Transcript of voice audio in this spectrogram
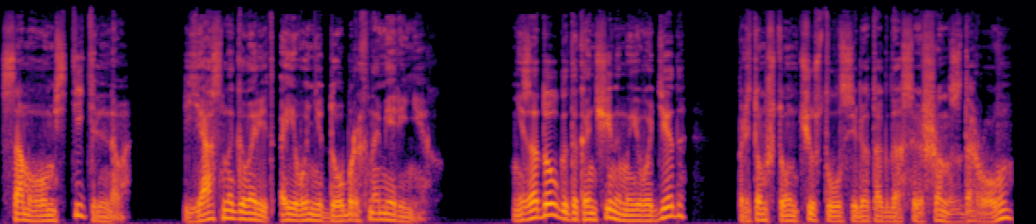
самого мстительного, ясно говорит о его недобрых намерениях. Незадолго до кончины моего деда, при том, что он чувствовал себя тогда совершенно здоровым,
